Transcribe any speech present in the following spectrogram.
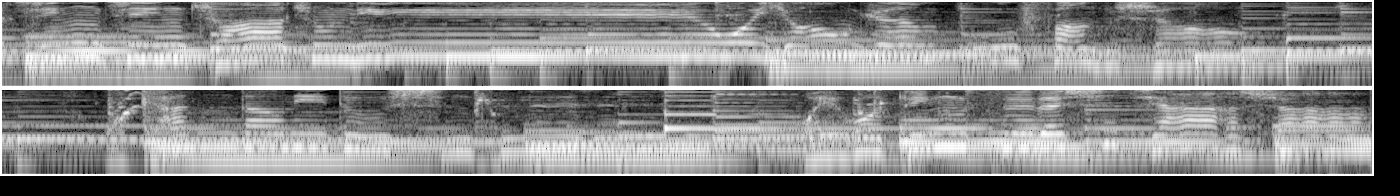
我紧紧抓住你，我永远不放手。我看到你独身子为我钉死在石架上，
